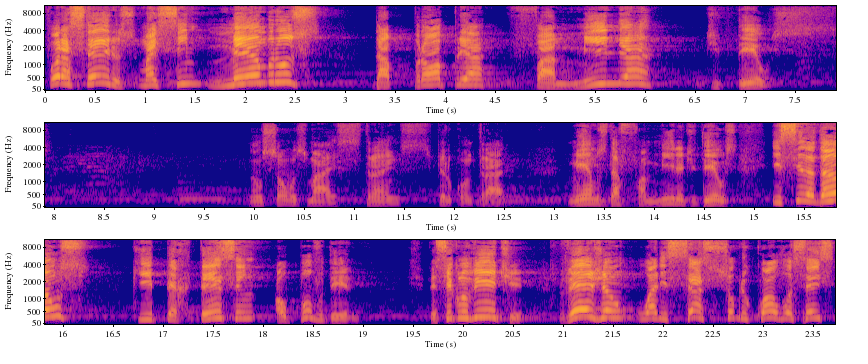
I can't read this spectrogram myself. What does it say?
forasteiros, mas sim membros da própria família de Deus. Não somos mais estranhos, pelo contrário, membros da família de Deus e cidadãos que pertencem ao povo dele. Versículo 20 Vejam o alicerce sobre o qual vocês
